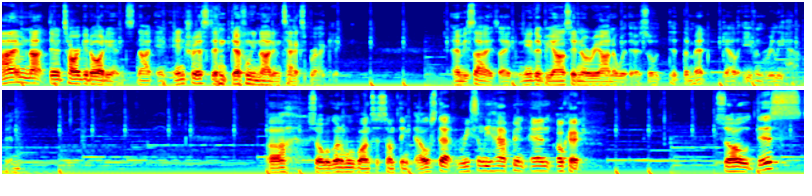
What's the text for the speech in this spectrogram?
I'm not their target audience, not in interest and definitely not in tax bracket. And besides, like neither Beyonce nor Rihanna were there, so did the Met Gala even really happen? Uh, so we're gonna move on to something else that recently happened, and okay. So this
